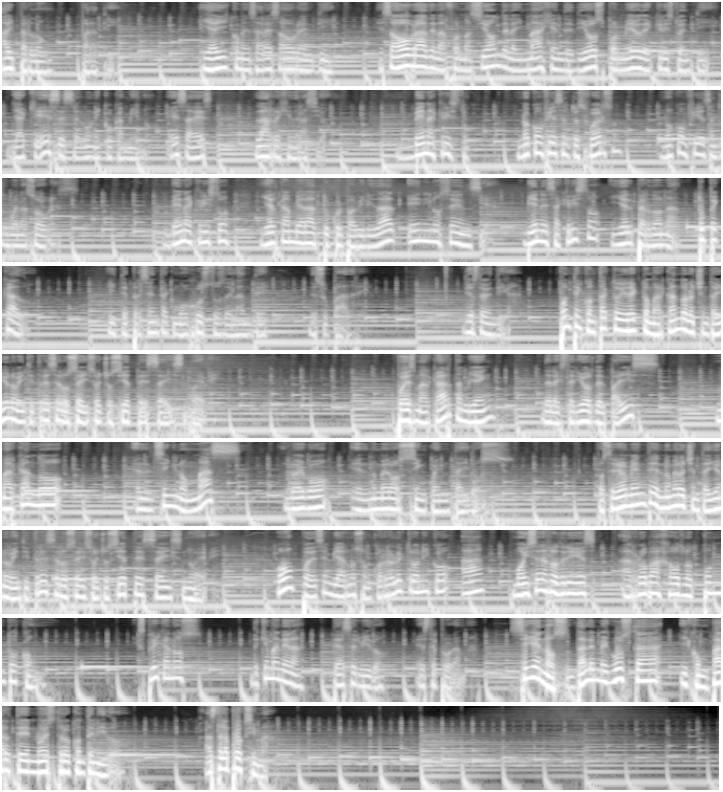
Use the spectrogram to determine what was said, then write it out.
hay perdón para ti. Y ahí comenzará esa obra en ti, esa obra de la formación de la imagen de Dios por medio de Cristo en ti, ya que ese es el único camino, esa es la regeneración. Ven a Cristo, no confíes en tu esfuerzo, no confíes en tus buenas obras. Ven a Cristo y Él cambiará tu culpabilidad en inocencia. Vienes a Cristo y Él perdona tu pecado y te presenta como justos delante de su Padre. Dios te bendiga. Ponte en contacto directo marcando al 81 2306 8769. Puedes marcar también del exterior del país marcando el signo más, luego el número 52. Posteriormente el número 8123068769. O puedes enviarnos un correo electrónico a moisésrodríguez.com. Explícanos de qué manera te ha servido este programa. Síguenos, dale me gusta y comparte nuestro contenido. Hasta la próxima.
